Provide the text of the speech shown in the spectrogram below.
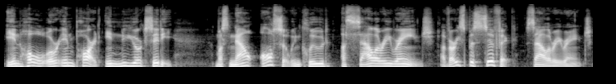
in whole or in part in New York City must now also include a salary range, a very specific salary range,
